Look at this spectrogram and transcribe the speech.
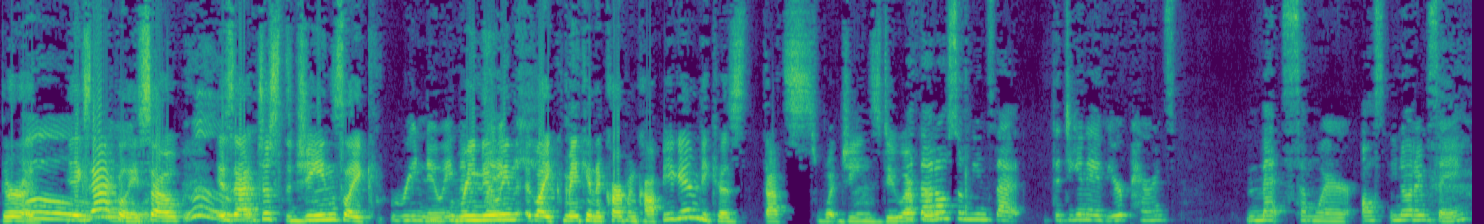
they're a, exactly. So is that just the genes like renewing, renewing like- like, making a carbon copy again because that's what genes do But that also means that the DNA of your parents met somewhere else. You know what I'm saying?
